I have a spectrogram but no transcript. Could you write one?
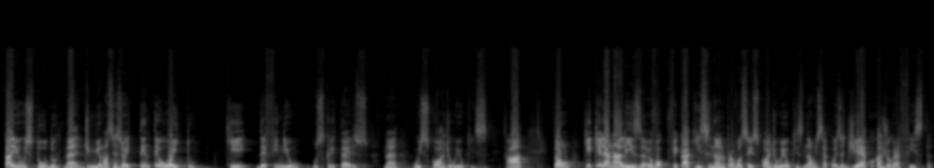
Está aí o estudo né, de 1988 que definiu os critérios, né, o score de Wilkins. Tá? Então, o que, que ele analisa? Eu vou ficar aqui ensinando para vocês score de Wilkins? Não, isso é coisa de ecocardiografista.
